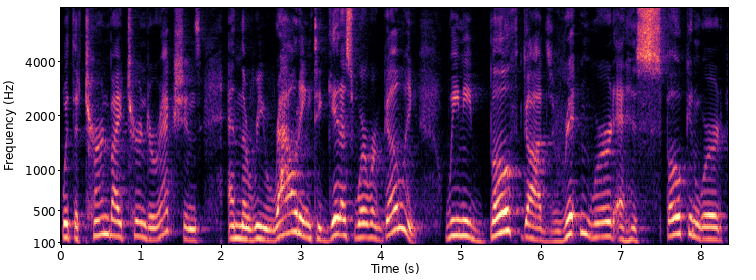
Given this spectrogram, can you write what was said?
with the turn by turn directions and the rerouting to get us where we're going. We need both God's written word and his spoken word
